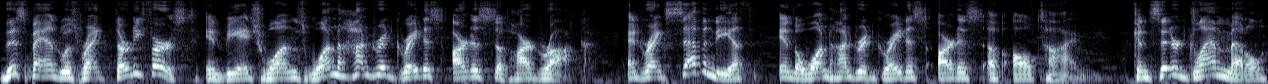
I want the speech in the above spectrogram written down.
This band was ranked 31st in VH1's 100 Greatest Artists of Hard Rock and ranked 70th in the 100 Greatest Artists of All Time. Considered glam metal,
